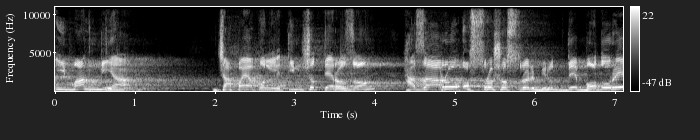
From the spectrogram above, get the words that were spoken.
ইমান নিয়া জাপায়া পড়লে তিনশো তেরো জন হাজারো অস্ত্র শস্ত্রের বিরুদ্ধে বদরে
